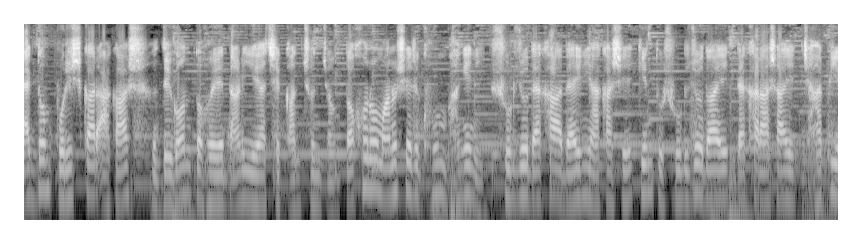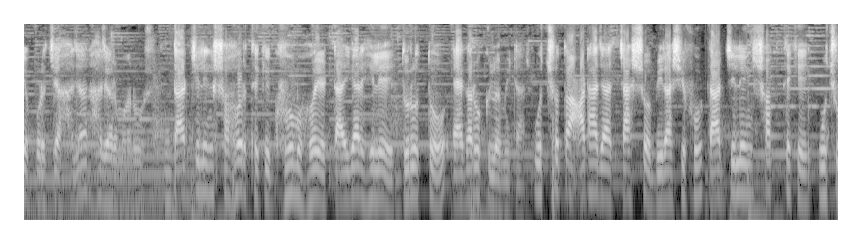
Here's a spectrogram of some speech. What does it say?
একদম পরিষ্কার আকাশ দিগন্ত হয়ে দাঁড়িয়ে আছে কাঞ্চনজঙ্ঘা তখনও মানুষের ঘুম ভাঙেনি। সূর্য দেখা দেয়নি আকাশে, কিন্তু সূর্যোদয় দেখার আশায় ঝাঁপিয়ে পড়েছে হাজার হাজার মানুষ। দার্জিলিং শহর থেকে ঘুম হয়ে টাইগার হিলে দূরত্ব এগারো কিলোমিটার। উচ্চতা আট হাজার চারশো বিরাশি ফুট। দার্জিলিং সব থেকে উঁচু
